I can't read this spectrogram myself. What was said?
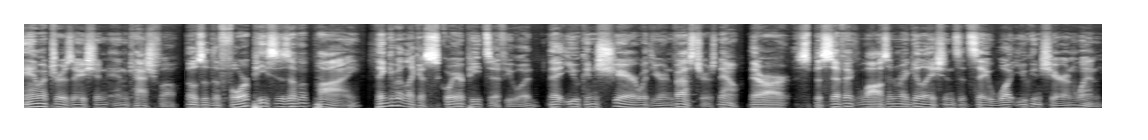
amortization, and cash flow. Those are the four pieces of a pie. Think of it like a square pizza, if you would, that you can share with your investors. Now, there are specific laws and regulations that say what you can share and when.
